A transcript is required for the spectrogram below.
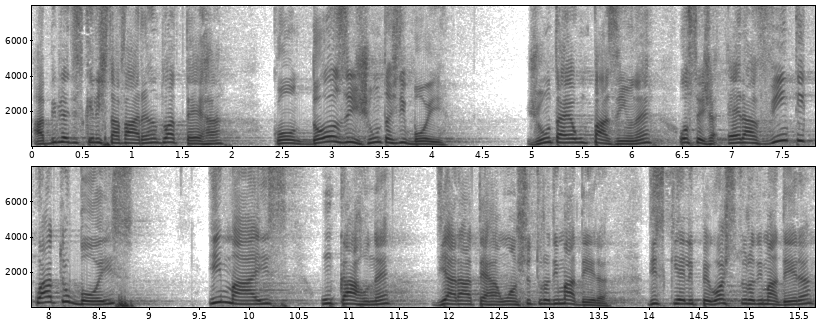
A Bíblia diz que ele estava arando a terra com 12 juntas de boi. Junta é um pazinho, né? Ou seja, era 24 bois e mais um carro, né? De arar a terra, uma estrutura de madeira. Diz que ele pegou a estrutura de madeira,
